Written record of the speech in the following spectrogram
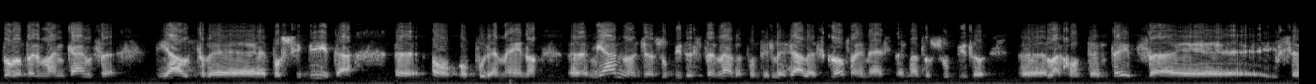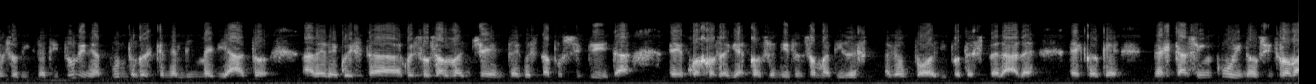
proprio per mancanza di altre possibilità eh, o, oppure meno. Eh, mi hanno già subito esternato, appunto il legale Scrofa mi ha esternato subito eh, la contentezza e il senso di gratitudine appunto perché nell'immediato avere questa, questo salvagente, questa possibilità è qualcosa che ha consentito insomma di restare un po' e di poter sperare ecco, che nel caso in cui non si trova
